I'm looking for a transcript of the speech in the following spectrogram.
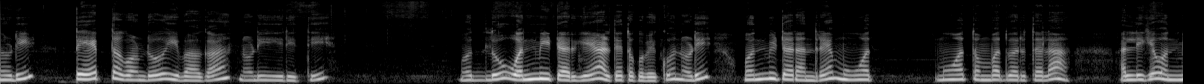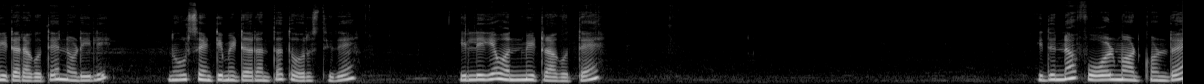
ನೋಡಿ, ಟೇಪ್ ತಗೊಂಡು ಇವಾಗ ನೋಡಿ ಈ ರೀತಿ. ಮೊದಲು ಒಂದು ಮೀಟರ್ಗೆ ಅಳತೆ ತಗೋಬೇಕು. ನೋಡಿ, ಒಂದು ಮೀಟರ್ ಅಂದರೆ ಮೂವತ್ತು, ಮೂವತ್ತೊಂಬತ್ತು ಬರುತ್ತಲ್ಲ, ಅಲ್ಲಿಗೆ ಒಂದು ಮೀಟರ್ ಆಗುತ್ತೆ. ನೋಡಿ, ಇಲ್ಲಿ ನೂರು ಸೆಂಟಿಮೀಟರ್ ಅಂತ ತೋರಿಸ್ತಿದೆ. ಇಲ್ಲಿಗೆ ಒಂದು ಮೀಟ್ರ್ ಆಗುತ್ತೆ. ಇದನ್ನು ಫೋಲ್ಡ್ ಮಾಡಿಕೊಂಡ್ರೆ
